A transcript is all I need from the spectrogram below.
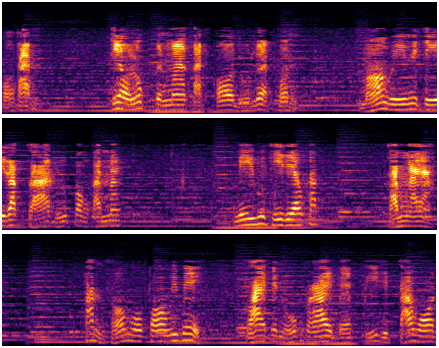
ของท่าน เที่ยวลุกขึ้นมากัดคอดูเลือดคน หมอมีวิธีรักษาหรือป้องกันไหมมีวิธีเดียวครับทำไงอะ ท่านสวปวิเวกกลายเป็นโหงพรายแบบผีดิบถาวร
